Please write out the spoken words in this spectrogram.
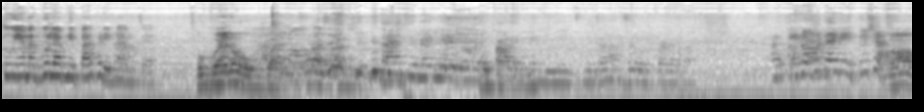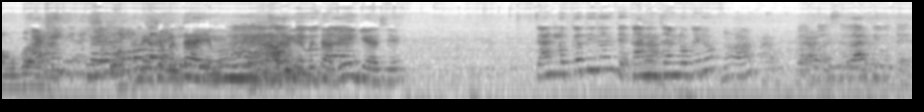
તું એમાં ગુલાબની પાખડી નાખજે. ઊભા રહો ઊભા. અને જે બધા એ મમ્મી ભાભી બધા બે ગયા છે. ચાંદલો કરી દીધો ને તે? કાનન ચાંદલો કર્યો? બસ હવે ઉતાર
